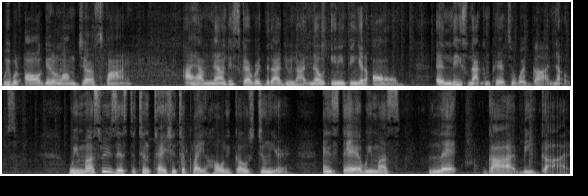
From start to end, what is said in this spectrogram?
we would all get along just fine. I have now discovered that I do not know anything at all, at least not compared to what God knows. We must resist the temptation to play Holy Ghost Jr. Instead, we must let God be God.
